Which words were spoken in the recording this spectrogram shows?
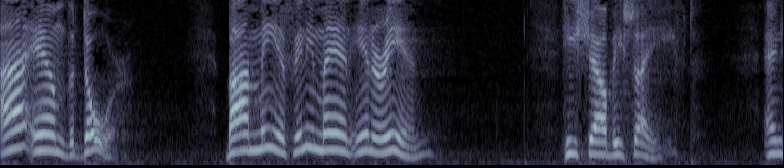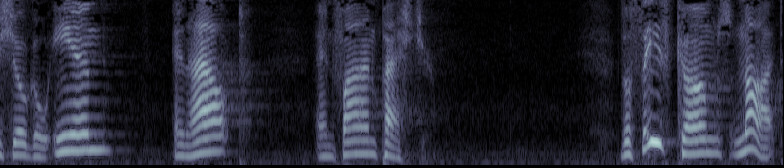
I am the door. By me, if any man enter in, he shall be saved, and shall go in and out and find pasture. The thief comes not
